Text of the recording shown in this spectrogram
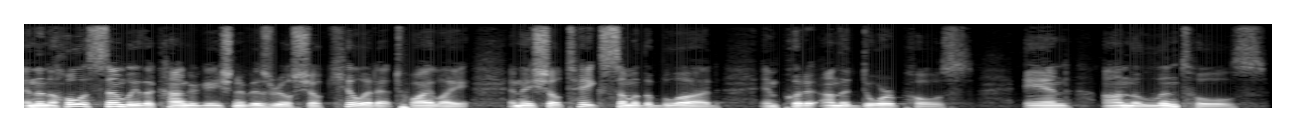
And then the whole assembly of the congregation of Israel shall kill it at twilight, and they shall take some of the blood and put it on the doorposts and on the lintels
